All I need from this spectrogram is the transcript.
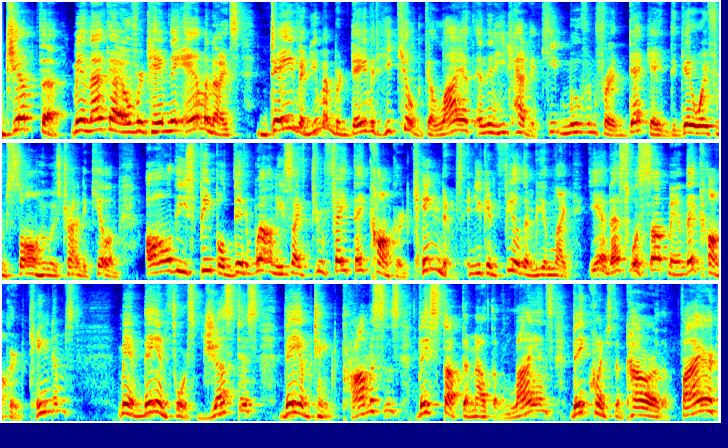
Jephthah, man, that guy overcame the Ammonites. David, you remember David? He killed Goliath, and then he had to keep moving for a decade to get away from Saul, who was trying to kill him. All these people did well, and he's like, through faith, they conquered kingdoms, and you can feel them being like, yeah, that's what's up, man. They conquered kingdoms. Man, they enforced justice. They obtained promises. They stopped the mouth of lions. They quenched the power of the fire.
